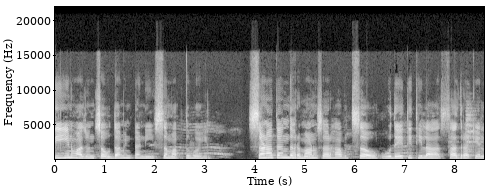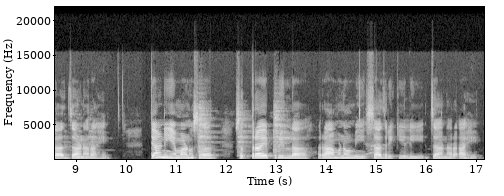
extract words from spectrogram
तीन वाजून चौदा मिनिटांनी समाप्त होईल. सनातन धर्मानुसार हा उत्सव उदय तिथीला साजरा केला जाणार आहे. त्या नियमानुसार सतरा एप्रिलला रामनवमी साजरी केली जाणार आहे.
